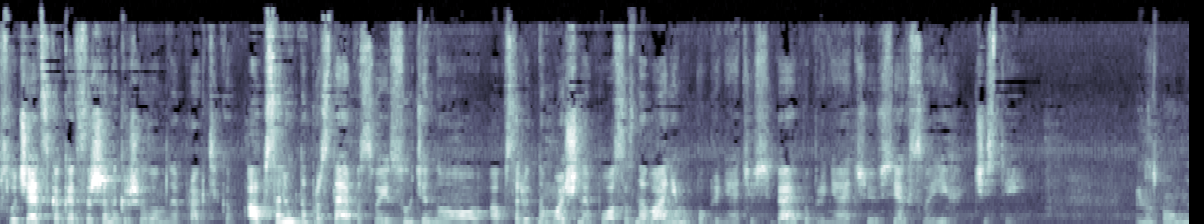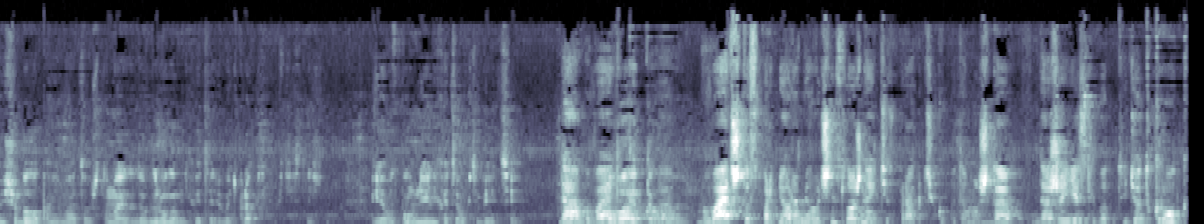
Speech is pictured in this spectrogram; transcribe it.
случается какая-то совершенно крышеломная практика. Абсолютно простая по своей сути, но абсолютно мощная по осознаванию, по принятию себя и по принятию всех своих частей. У нас, по-моему, еще было помимо этого, что мы друг другом не хотели быть практикой частично. Я вот помню, я не хотел к тебе идти. Да, бывает, бывает такое. такое. Бывает, что с партнерами очень сложно идти в практику, потому что mm. даже если вот идет круг,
